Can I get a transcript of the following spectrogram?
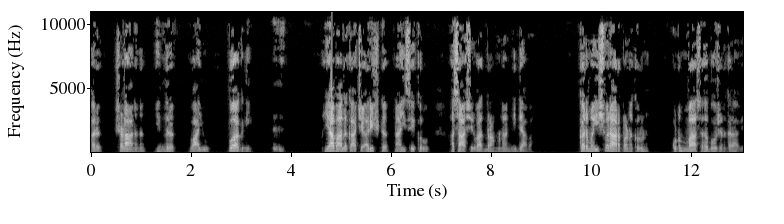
हर षडानन इंद्र वायू व अग्नी. या बालकाचे अरिष्ट नाहीसे करोत असा आशीर्वाद ब्राह्मणांनी द्यावा. कर्म ईश्वरार्पण करून कुटुंबासह भोजन करावे.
